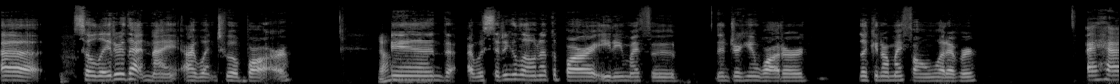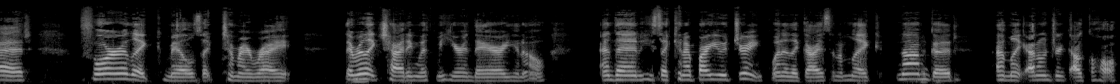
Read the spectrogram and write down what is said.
uh, so later that night, I went to a bar No? and I was sitting alone at the bar eating my food and drinking water, looking on my phone, whatever. I had four like males like to my right. They were mm. like chatting with me here and there, you know. And then he's like, "Can I buy you a drink?" One of the guys, and I'm like, "No, I'm good." I'm like, "I don't drink alcohol."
